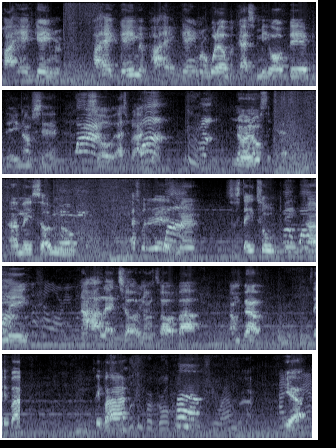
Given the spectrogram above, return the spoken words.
Pothead Gamer. Pothead Gaming, Pothead Gamer, whatever. That's me all day, every day, you know what I'm saying? So that's what I do. No, I don't say that. I mean, so, you know, that's what it is, man. So stay tuned with me, you know what I mean? Now holla at y'all, you know what I'm talking about? I'm about. Say bye. Say bye. Looking for a girl called She around? Yeah.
